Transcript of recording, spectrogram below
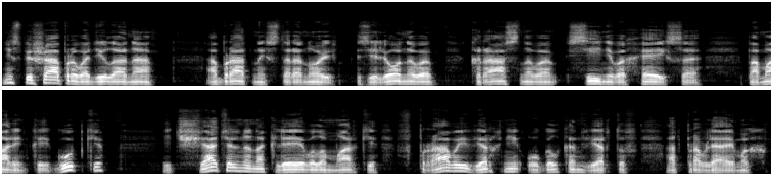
Не спеша проводила она обратной стороной зеленого, красного, синего хейса по маленькой губке и тщательно наклеивала марки в правый верхний угол конвертов, отправляемых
